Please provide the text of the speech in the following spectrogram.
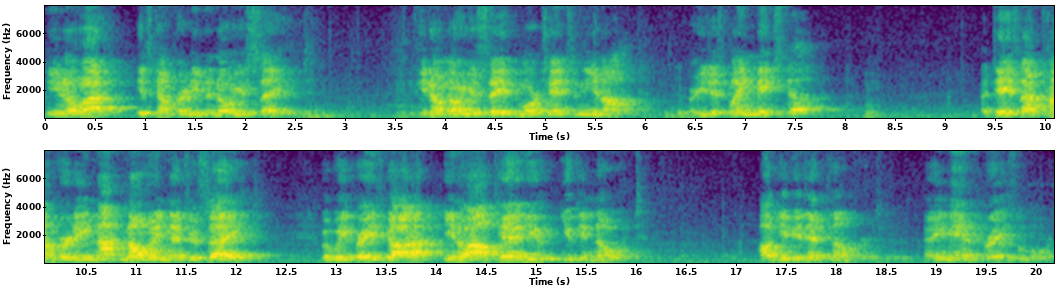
You know what? It's comforting to know you're saved. If you don't know you're saved, more chance than you're not. Or you're just plain mixed up. I tell you, it's not comforting not knowing that you're saved. But we praise God. You know, I'll tell you, you can know it. I'll give you that comfort. Amen. Praise the Lord.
